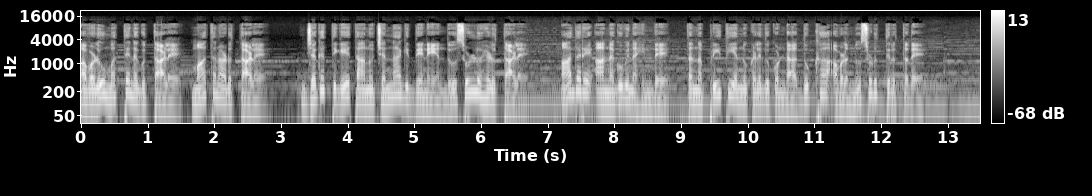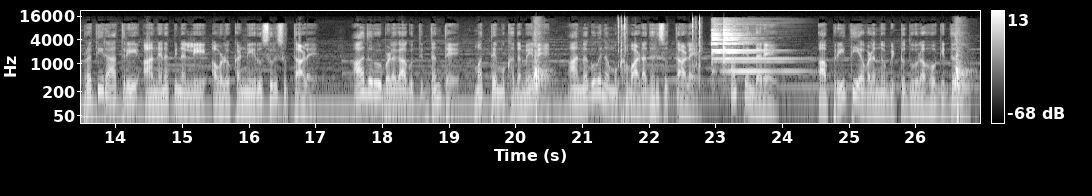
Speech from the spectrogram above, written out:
ಅವಳು ಮತ್ತೆ ನಗುತ್ತಾಳೆ, ಮಾತನಾಡುತ್ತಾಳೆ. ಜಗತ್ತಿಗೆ ತಾನು ಚೆನ್ನಾಗಿದ್ದೇನೆ ಎಂದು ಸುಳ್ಳು ಹೇಳುತ್ತಾಳೆ. ಆದರೆ ಆ ನಗುವಿನ ಹಿಂದೆ ತನ್ನ ಪ್ರೀತಿಯನ್ನು ಕಳೆದುಕೊಂಡ ದುಃಖ ಅವಳನ್ನು ಸುಡುತ್ತಿರುತ್ತದೆ. ಪ್ರತಿ ರಾತ್ರಿ ಆ ನೆನಪಿನಲ್ಲಿ ಅವಳು ಕಣ್ಣೀರು ಸುರಿಸುತ್ತಾಳೆ. ಆದರೂ ಬೆಳಗಾಗುತ್ತಿದ್ದಂತೆ ಮತ್ತೆ ಮುಖದ ಮೇಲೆ ಆ ನಗುವಿನ ಮುಖವಾಡ ಧರಿಸುತ್ತಾಳೆ. ಯಾಕೆಂದರೆ ಆ ಪ್ರೀತಿ ಅವಳನ್ನು ಬಿಟ್ಟು ದೂರ ಹೋಗಿದ್ದರೂ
